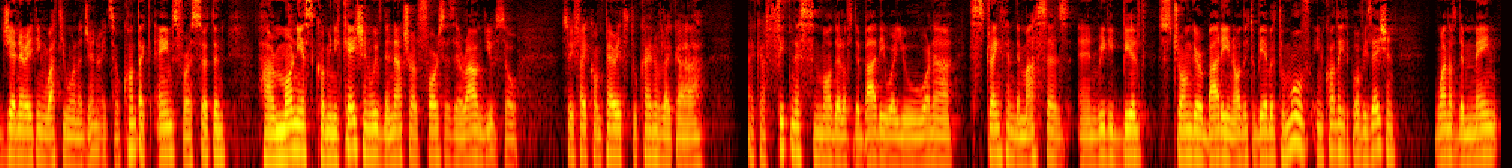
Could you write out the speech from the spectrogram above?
generating what you want to generate. So contact aims for a certain harmonious communication with the natural forces around you. So, so if I compare it to kind of like a, like a fitness model of the body where you want to strengthen the muscles and really build stronger body in order to be able to move in contact improvisation, one of the main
